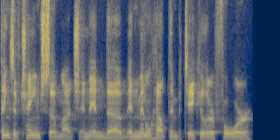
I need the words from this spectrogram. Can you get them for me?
things have changed so much, and in the in mental health in particular for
